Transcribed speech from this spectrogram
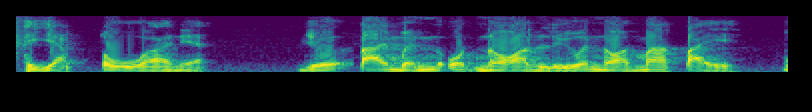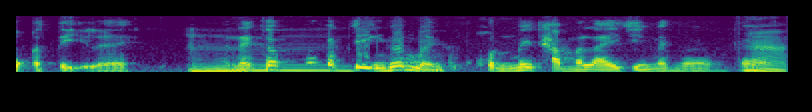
ขยับตัวเนี่ย เยอะตายเหมือนอดนอนหรือว่านอนมากไปปกติเลยมอันนั้นก็ก็จริงก็เหมือนกับคนไม่ทำอะไรจริงไหมก็ครับ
